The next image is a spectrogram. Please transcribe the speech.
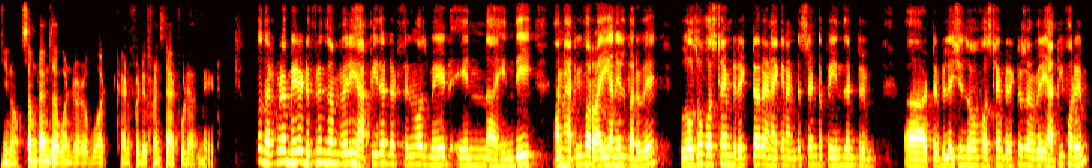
you know, sometimes I wonder what kind of a difference that would have made. So that could have made a difference. I'm very happy that that film was made in uh, Hindi. I'm happy for Rahi Anil Barve, who's also first time director, and I can understand the pains and tri- uh, tribulations of a first time director. So I'm very happy for him.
